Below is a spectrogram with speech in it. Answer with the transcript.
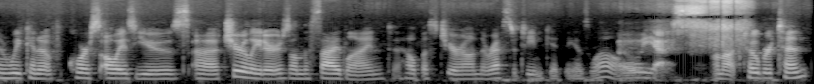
And we can, of course, always use uh, cheerleaders on the sideline to help us cheer on the rest of Team Kidney as well. Oh, yes. On October 10th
